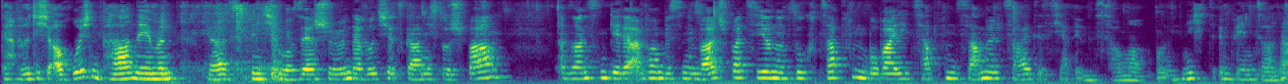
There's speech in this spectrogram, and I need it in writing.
Da würde ich auch ruhig ein paar nehmen. Ja, das finde ich immer sehr schön. Da würde ich jetzt gar nicht so sparen. Ansonsten geht er einfach ein bisschen im Wald spazieren und sucht Zapfen, wobei die Zapfensammelzeit ist ja im Sommer und nicht im Winter. Ne?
